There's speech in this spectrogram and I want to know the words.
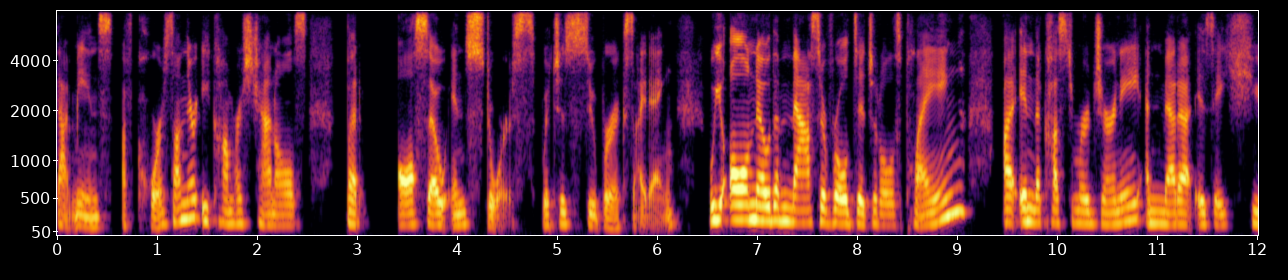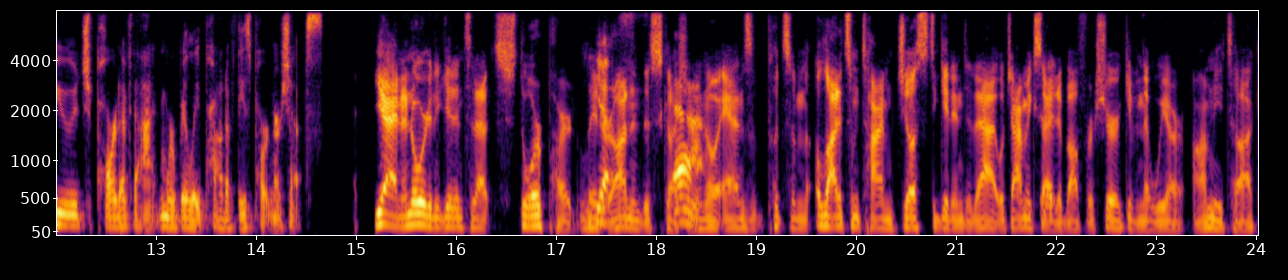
That means, of course, on their e commerce channels, but also in stores, which is super exciting. We all know the massive role digital is playing uh, in the customer journey, and Meta is a huge part of that. And we're really proud of these partnerships. Yeah, and I know we're going to get into that store part later yes. on in discussion. Yeah. I know Anne's put some allotted some time just to get into that, which I'm excited about for sure, given that we are Omni Talk.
